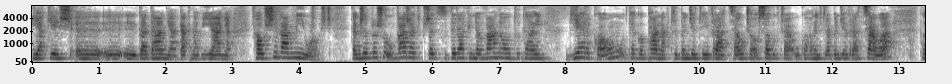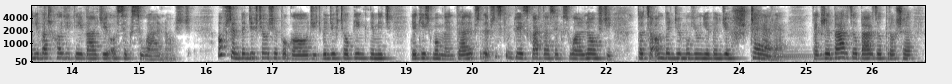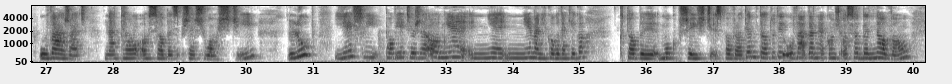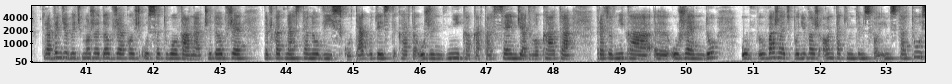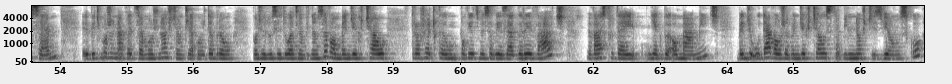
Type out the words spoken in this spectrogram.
jakieś y, y, y, gadania, tak, nawijania, fałszywa miłość. Także proszę uważać przed wyrafinowaną tutaj gierką tego Pana, który będzie tutaj wracał, czy osoby która, ukochanej, która będzie wracała, ponieważ chodzi tutaj bardziej o seksualność. Owszem, będzie chciał się pogodzić, będzie chciał pięknie mieć jakieś momenty, ale przede wszystkim tu jest karta seksualności. To, co on będzie mówił, nie będzie szczere. Także bardzo, bardzo proszę uważać na tą osobę z przeszłości. Lub jeśli powiecie, że o nie, nie, nie ma nikogo takiego, kto by mógł przyjść z powrotem, to tutaj uwaga na jakąś osobę nową, która będzie być może dobrze jakoś usytuowana, czy dobrze na przykład na stanowisku, tak? Bo to jest karta urzędnika, karta sędzia, adwokata, pracownika y, urzędu. Uważać, ponieważ on takim tym swoim statusem, y, być może nawet zamożnością, czy jakąś dobrą właśnie tu sytuacją finansową, będzie chciał troszeczkę, powiedzmy sobie, zagrywać, Was tutaj jakby omamić, będzie udawał, że będzie chciał stabilności związku,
